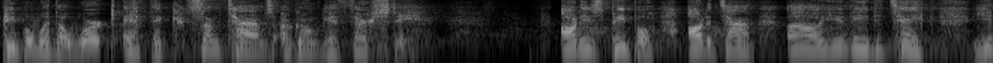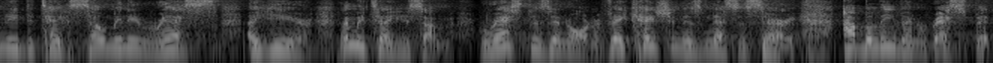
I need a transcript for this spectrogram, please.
people with a work ethic sometimes are gonna get thirsty. All these people all the time, oh, you need to take, you need to take so many rests a year. Let me tell you something. Rest is in order. Vacation is necessary. I believe in respite,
